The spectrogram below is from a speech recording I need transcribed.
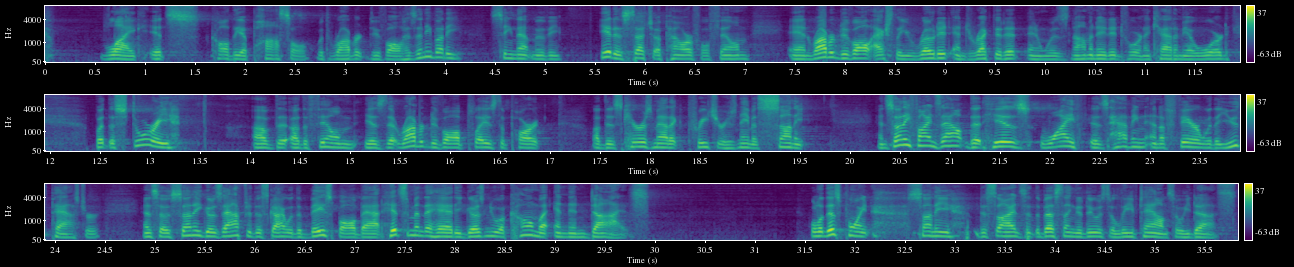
like. It's called The Apostle with Robert Duvall. Has anybody seen that movie? It is such a powerful film. And Robert Duvall actually wrote it and directed it and was nominated for an Academy Award. But the story of the, of the film is that Robert Duvall plays the part of this charismatic preacher. His name is Sonny. And Sonny finds out that his wife is having an affair with a youth pastor, And so Sonny goes after this guy with a baseball bat, hits him in the head, he goes into a coma, and then dies. Well, at this point, Sonny decides that the best thing to do is to leave town, so he does.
